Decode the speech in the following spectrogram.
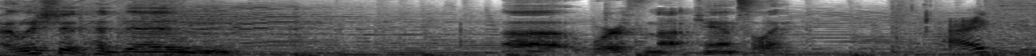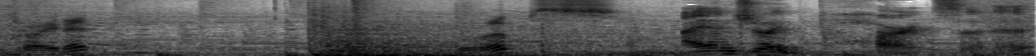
I wish it had been uh, worth not canceling. I enjoyed it. Whoops. I enjoyed parts of it.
